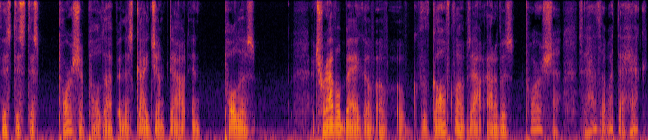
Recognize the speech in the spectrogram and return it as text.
this this this Porsche pulled up and this guy jumped out and pulled his a travel bag of, of, of golf clubs out out of his Porsche. So how what the heck?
